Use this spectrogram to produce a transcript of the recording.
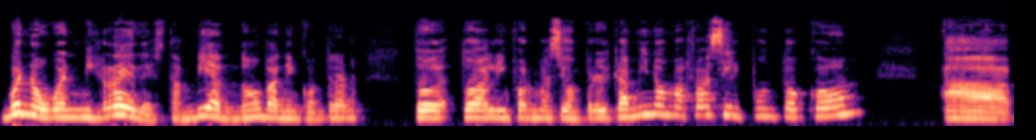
bueno, o en mis redes también, ¿no? Van a encontrar toda la información. Pero el camino más fácil.com a,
